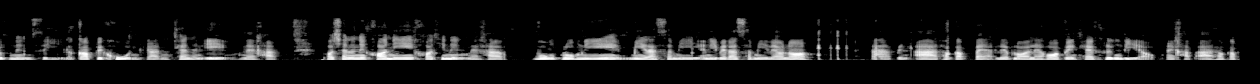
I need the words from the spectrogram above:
3.14 แล้วก็ไปคูณกันแค่นั้นเองนะครับ เพราะฉะนั้นในข้อนี้ข้อที่1นะครับ วงกลมนี้มีรัศมี อันนี้เป็นรัศมีแล้วเนาะ อ่าเป็น r เท่ากับ 8 เรียบร้อยแล้วเพราะว่าเป็นแค่ครึ่งเดียวนะครับ r เท่ากับ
